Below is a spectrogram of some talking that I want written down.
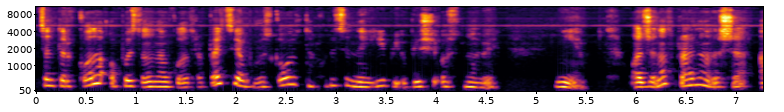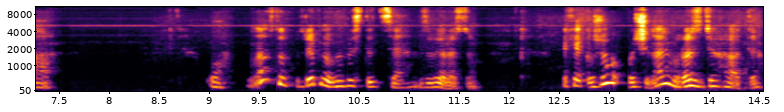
Центр кола, описаного навколо трапеції, обов'язково знаходиться на її більшій основі. Ні. Отже, у нас правильно лише А. О, у нас тут потрібно вивести С з виразу. Як я кажу, починаємо роздягати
